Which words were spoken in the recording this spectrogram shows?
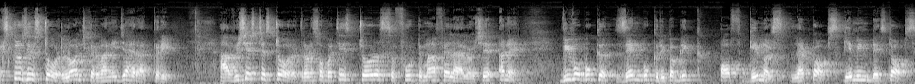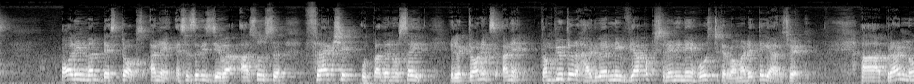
એક્સક્લુઝિવ સ્ટોર લોન્ચ કરવાની જાહેરાત કરી. આ વિશિષ્ટ સ્ટોર ત્રણસો પચીસ ચોરસ ફૂટમાં ફેલાયેલો છે અને Vivo book Zen book Republic of Gamers laptops gaming desktops all in one desktops અને એસેસરીઝ જેવા આસુસ ફ્લેગશિપ ઉત્પાદનો સહિત ઇલેક્ટ્રોનિક્સ અને કમ્પ્યુટર હાર્ડવેરની વ્યાપક શ્રેણીને હોસ્ટ કરવા માટે તૈયાર છે. આ બ્રાન્ડનો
